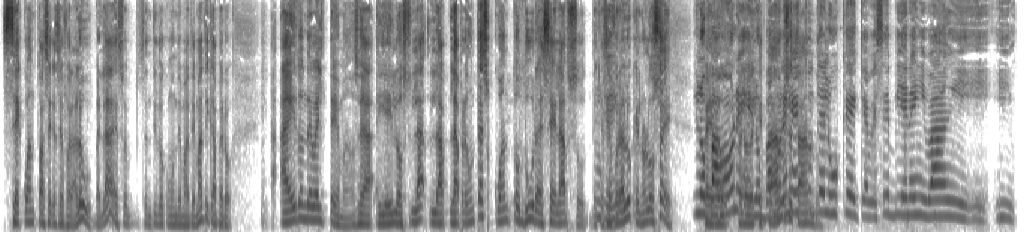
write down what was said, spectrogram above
sé cuánto hace que se fue la luz, ¿verdad? Eso es sentido común de matemática, pero ahí es donde va el tema. O sea, y los, la, la, la pregunta es cuánto dura ese lapso de que se fue la luz, que no lo sé. Y los Pero- bajones, pero y los bajones estos de luz que, que a veces vienen y van y, y-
